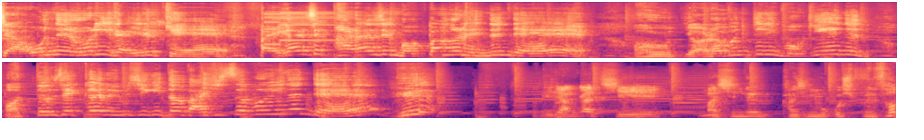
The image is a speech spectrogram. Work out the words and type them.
자 오늘 우리가 이렇게 빨간색 파란색 먹방을 했는데 어우 여러분들이 보기에는 어떤 색깔 음식이 더 맛있어 보이는데? 흐? 우리랑 같이 맛있는 간식 먹고 싶은 사람.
